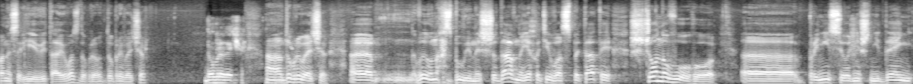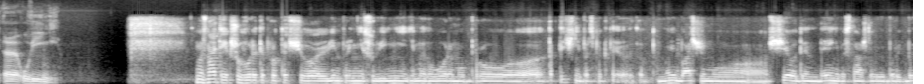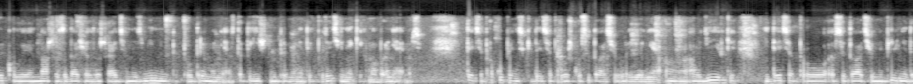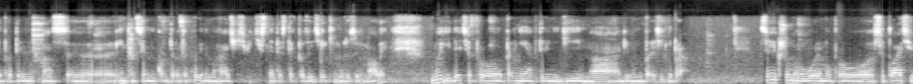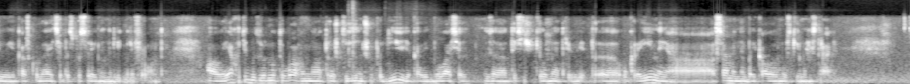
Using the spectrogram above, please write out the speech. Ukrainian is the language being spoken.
Пане Сергію, вітаю вас. Добрий, добрий вечір. Добрий вечір. Добрий вечір. Е, Ви у нас були нещодавно. Я хотів вас спитати, що нового е, приніс сьогоднішній день е, у війні? Ви знаєте, якщо говорити про те, що він приніс у війні, і ми говоримо про тактичні перспективи, тобто ми бачимо ще один день виснажливої боротьби, коли наша задача залишається незмінною, тобто утримання, стратегічне утримання тих позицій, на яких ми обороняємося. Йдеться про Куп'янськ, йдеться про важку ситуацію в районі Авдіївки, йдеться про ситуацію на півдні, де противник нас е, інтенсивно контратакує, намагаючись відтіснити з тих позицій, які ми вже займали. Ну і йдеться про певні активні дії на лівому березі Дніпра. Це якщо ми говоримо про ситуацію, яка складається безпосередньо на лінії фронту. Але я хотів би звернути увагу на трошки іншу подію, яка відбулася за тисячі кілометрів від е, України, а саме на Байкало-Амурській магістралі.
